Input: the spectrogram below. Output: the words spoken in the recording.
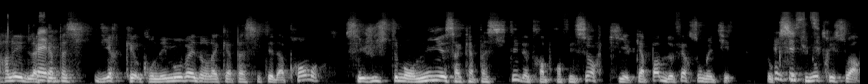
parler de la capacité, dire qu'on est mauvais dans la capacité d'apprendre, c'est justement nier sa capacité d'être un professeur qui est capable de faire son métier. Donc c'est une autre histoire.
